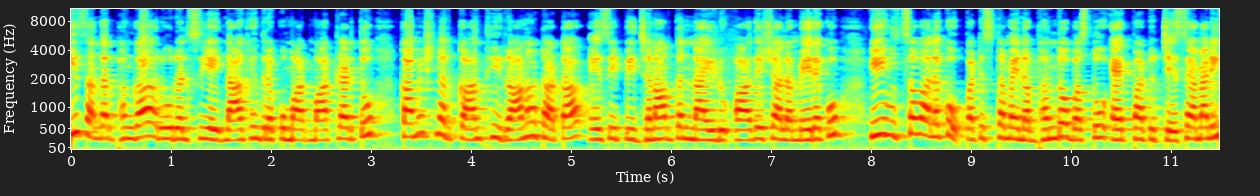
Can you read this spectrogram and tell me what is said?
ఈ సందర్భంగా రూరల్ సిఐ నాగేంద్ర కుమార్ మాట్లాడుతూ కమిషనర్ కాంతి రాణా టాటా ఏసీపీ జనార్దన్ నాయుడు ఆదేశాల మేరకు ఈ ఉత్సవాలకు పటిష్టమైన బందోబస్తు ఏర్పాటు చేశామని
